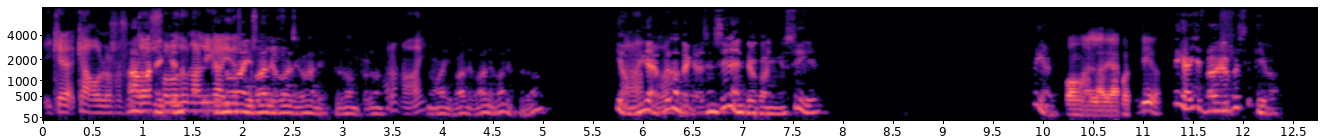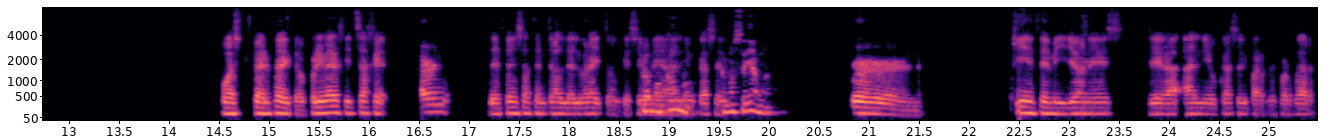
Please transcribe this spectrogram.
¿Y qué, qué hago? ¿Los resultados Ah, vale, solo que de una liga y no hay, después vale, de- vale, vale. Perdón, perdón. Claro, no hay. No hay, vale, vale, vale, perdón. Tío, Ah, Miguel, perdón. pues no te quedes en silencio, coño, sigue. Miguel, Pongan la diapositiva. Miguel, ahí está la diapositiva. Pues perfecto. Primer fichaje, Burn, defensa central del Brighton, que se une ¿Cómo, al? Newcastle. ¿Cómo se llama? Burn. 15 millones, llega al Newcastle para reforzar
